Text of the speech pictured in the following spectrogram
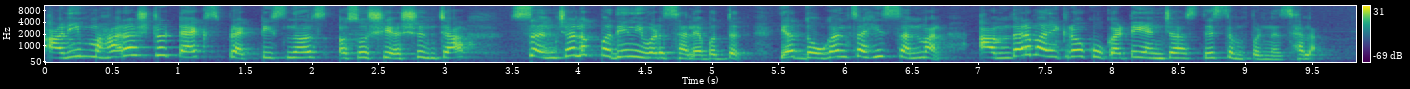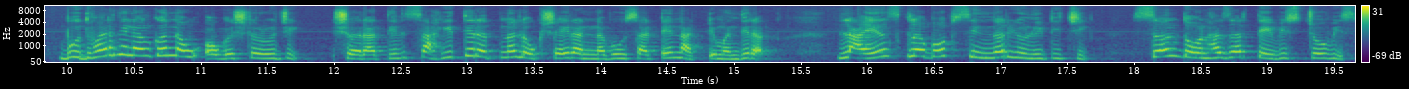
आणि महाराष्ट्र टॅक्स प्रॅक्टिसनर्स असोसिएशनच्या संचालकपदी निवड झाल्याबद्दल या दोघांचाही सन्मान आमदार माणिकराव कोकाटे यांच्या हस्ते संपन्न झाला. बुधवार दिनांक नऊ ऑगस्ट रोजी शहरातील साहित्यरत्न लोकशाहीर अण्णाभाऊ साठे नाट्य मंदिरात लायन्स क्लब ऑफ सिन्नर युनिटीची सन दोन हजार तेवीस चोवीस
